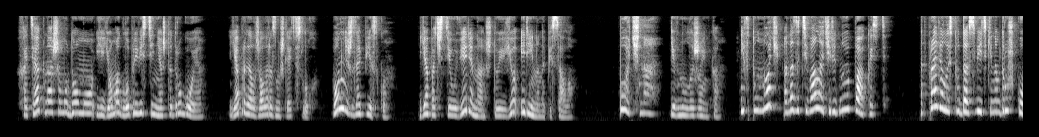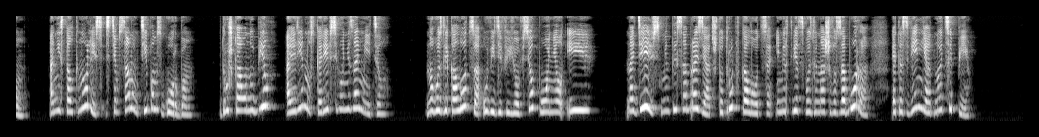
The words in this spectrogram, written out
Хотя к нашему дому ее могло привести нечто другое. Я продолжала размышлять вслух. Помнишь записку? Я почти уверена, что ее Ирина написала. «Точно!» – кивнула Женька. «И в ту ночь она затевала очередную пакость. Отправилась туда с Витькиным дружком. Они столкнулись с тем самым типом с горбом. Дружка он убил, а Ирину, скорее всего, не заметил. Но возле колодца, увидев ее, все понял и... Надеюсь, менты сообразят, что труп в колодце и мертвец возле нашего забора – это звенья одной цепи.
